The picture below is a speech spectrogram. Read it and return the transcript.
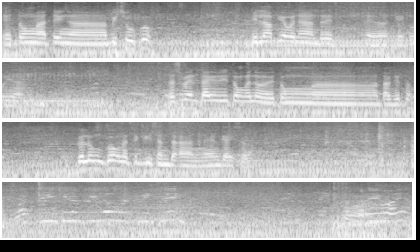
Itong ating ah, bisugo. Tilapia 100. Ayun kay kuya. Tapos meron tayo ditong ano, itong uh, tag ito. Galunggong na tig daan. Ayan guys, oh. 120 lang kilo, 120. Wow. yan.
